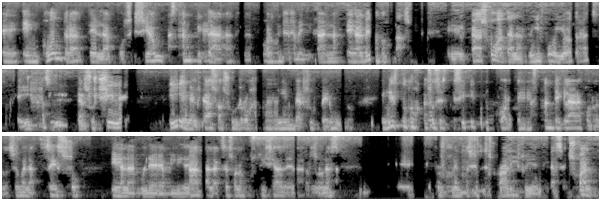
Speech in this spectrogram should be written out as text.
eh, en contra de la posición bastante clara de la Corte Interamericana en al menos dos casos. En el caso Atalarrifo y otras e hijas versus Chile y en el caso Azul Roja Marín versus Perú. En estos dos casos específicos, la Corte es bastante clara con relación al acceso y a la vulnerabilidad, al acceso a la justicia de las personas eh, por su orientación sexual y su identidad sexual.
